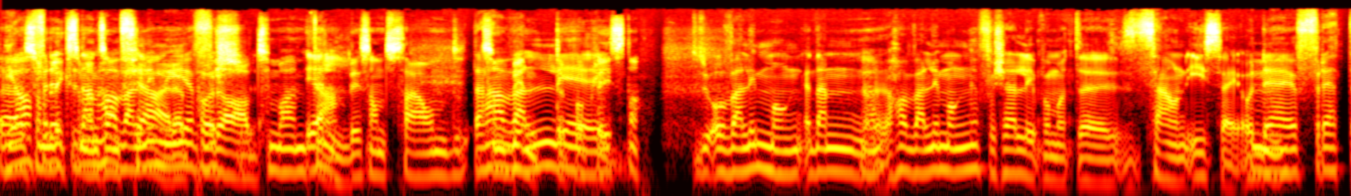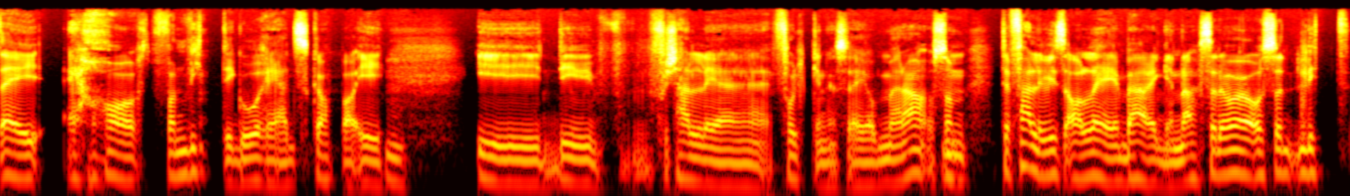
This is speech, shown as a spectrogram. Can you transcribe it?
eh, Ja, som liksom en har sånn fjerde på rad, som har en Ja. veldig sånn sound Den som begynte på please, da. Og veldig mange, den Ja. har veldig mange forskjellige på en måte sound i seg. Og det er jo fordi at jeg, jeg har vanvittig gode redskaper i, i de forskjellige folkene som jeg jobber med, da, og som tilfeldigvis alle er i Bergen. da Så det var jo også litt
